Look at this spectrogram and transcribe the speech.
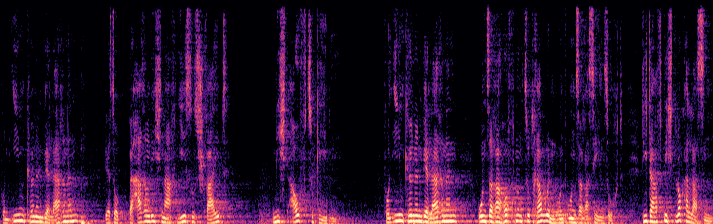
Von ihm können wir lernen, der so beharrlich nach Jesus schreit, nicht aufzugeben. Von ihm können wir lernen, unserer Hoffnung zu trauen und unserer Sehnsucht. Die darf nicht locker lassen.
